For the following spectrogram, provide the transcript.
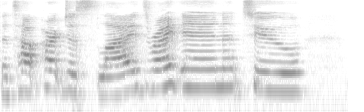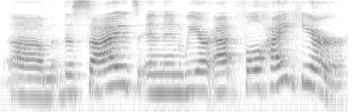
The top part just slides right in to um, the sides and then we are at full height here.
